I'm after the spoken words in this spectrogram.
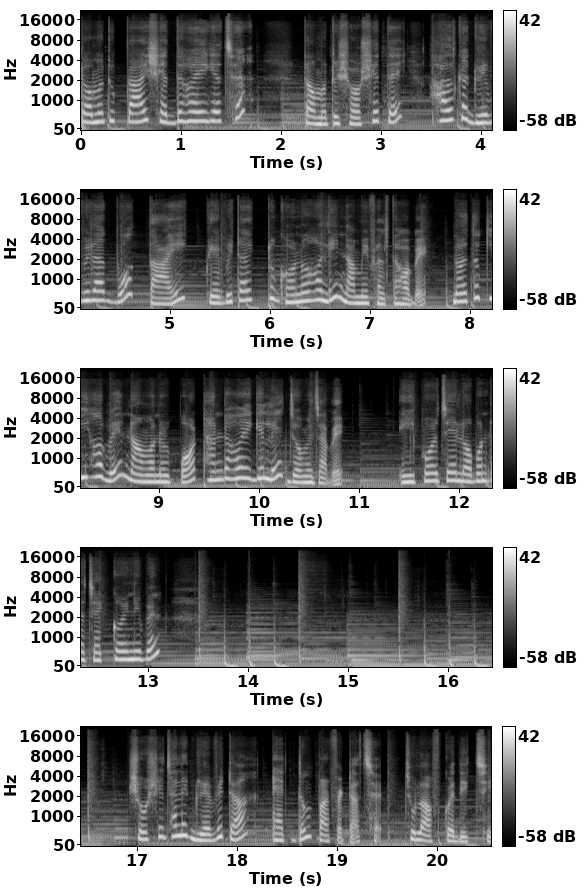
টমেটো প্রায় সেদ্ধ হয়ে গেছে। টমেটো সর্ষেতে হালকা গ্রেভি রাখব, তাই গ্রেভিটা একটু ঘন হলেই নামিয়ে ফেলতে হবে। নয়তো কি হবে, নামানোর পর ঠান্ডা হয়ে গেলে জমে যাবে। এই পর্যায়ে লবণটা চেক করে নেবেন। সর্ষে ঝালের গ্রেভিটা একদম পারফেক্ট আছে। চুলো অফ করে দিচ্ছি।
